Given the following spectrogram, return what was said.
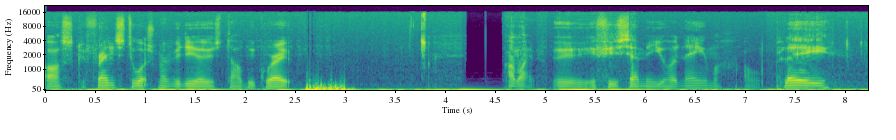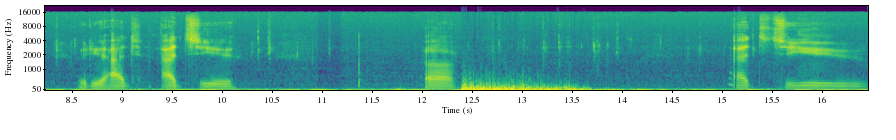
ask friends to watch my videos, that'll be great. I might, uh, if you send me your name, I'll play you, add, add to you, uh, add to you,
